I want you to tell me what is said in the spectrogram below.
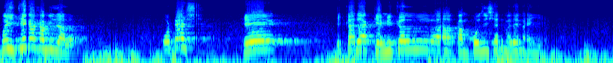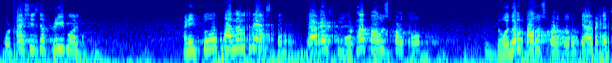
मग इथे का कमी झालं? पोटॅश हे एखाद्या केमिकल कंपोजिशनमध्ये नाहीये. Potash is a free molecule आणि तो पानामध्ये असतो. ज्यावेळेस मोठा पाऊस पडतो धोधो पाऊस पडतो त्यावेळेस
